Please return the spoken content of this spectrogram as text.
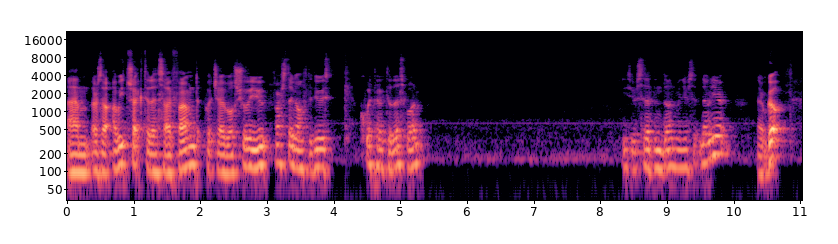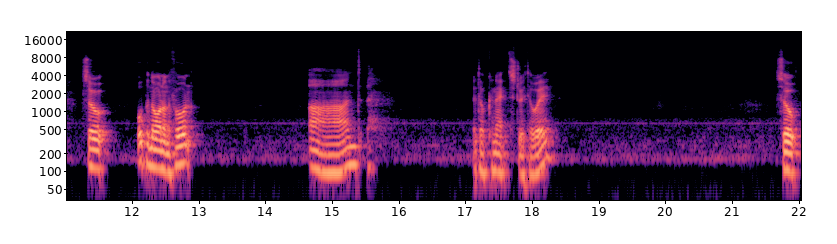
Um, there's a, a, wee trick to this I've found, which I will show you. First thing I have to do is quit out of this one. Easier said than done when you're sitting down here. There we go. So open the one on the phone and it'll connect straight away. So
